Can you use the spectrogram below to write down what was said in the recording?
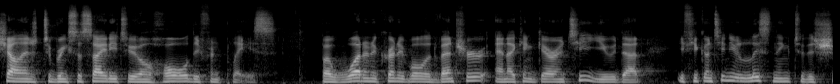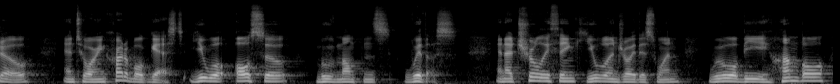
challenge to bring society to a whole different place. But what an incredible adventure! And I can guarantee you that if you continue listening to the show and to our incredible guest, you will also move mountains with us. And I truly think you will enjoy this one. We will be humble,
